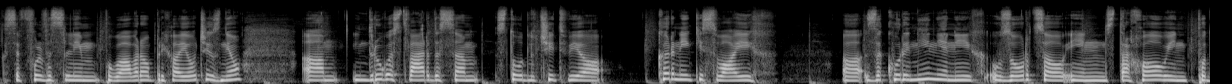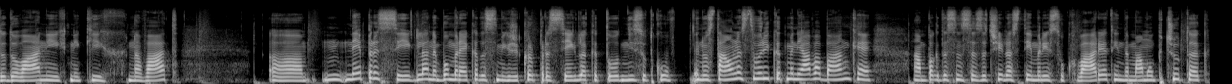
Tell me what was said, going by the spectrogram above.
ki se ful veselim pogovorov prihajajočih z njo. Um, in druga stvar, da sem s to odločitvijo kar nekaj svojih uh, zakorenjenih vzorcev in strahov in podedovanih nekih navad. Uh, ne presegla, ne bom rekla, da sem jih že kar presegla, ker to niso tako enostavne stvari, kot menjava banke, ampak da sem se začela s tem res ukvarjati in da imam občutek,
